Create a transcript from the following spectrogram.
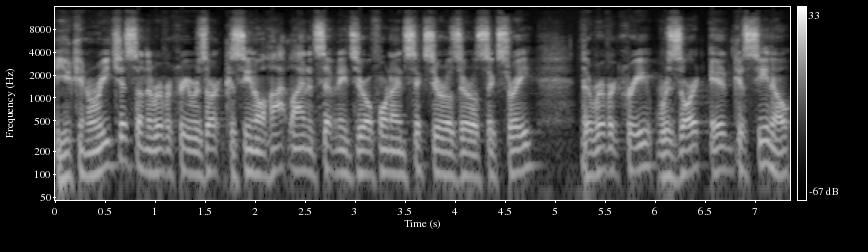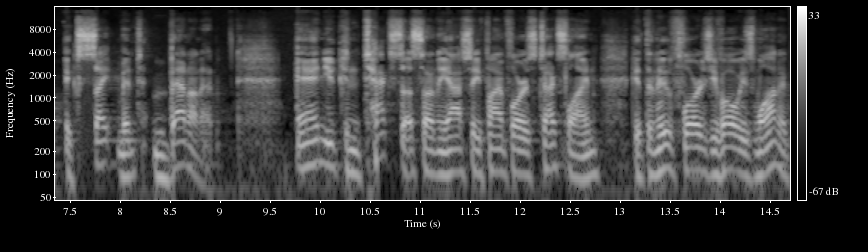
You can reach us on the River Cree Resort Casino hotline at 780-496-0063. The River Cree Resort and Casino excitement bet on it. And you can text us on the Ashley Fine Floors text line. Get the new floors you've always wanted.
